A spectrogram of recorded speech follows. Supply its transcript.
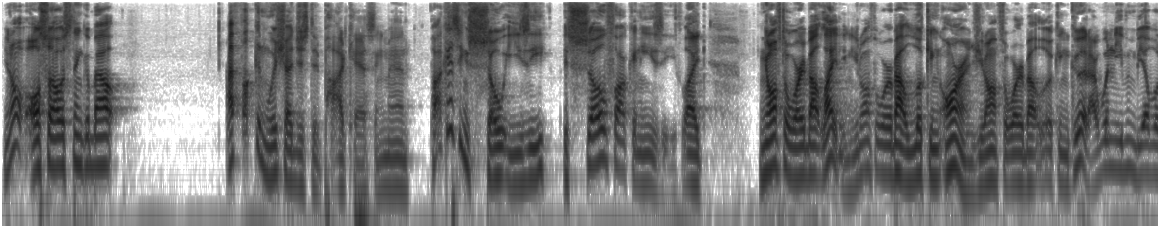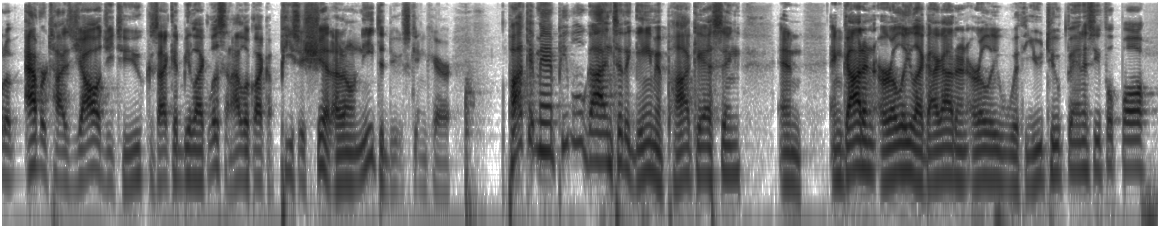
You know, also I was thinking about. I fucking wish I just did podcasting, man. Podcasting's so easy. It's so fucking easy. Like you don't have to worry about lighting. You don't have to worry about looking orange. You don't have to worry about looking good. I wouldn't even be able to advertise Geologie to you because I could be like, listen, I look like a piece of shit. I don't need to do skincare. Pocket man, people who got into the game in podcasting and and got in early, like I got in early with YouTube fantasy football.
